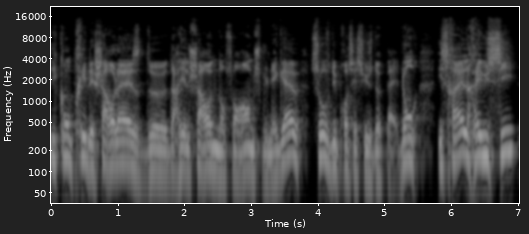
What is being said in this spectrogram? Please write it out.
y compris des charolaises de d'Ariel Sharon dans son ranch du Negev, sauf du processus de paix. Donc Israël réussit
